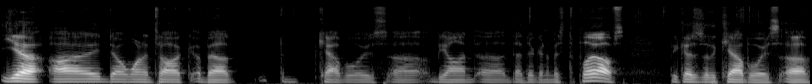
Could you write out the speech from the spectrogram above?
yeah, I don't want to talk about the Cowboys uh, beyond uh, that they're going to miss the playoffs because of the Cowboys. Uh,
